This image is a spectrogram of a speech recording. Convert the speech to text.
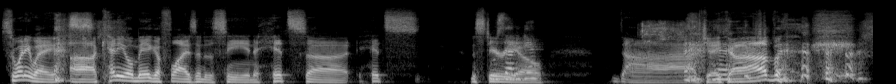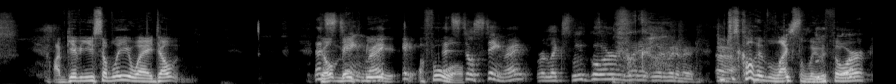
So anyway, uh, Kenny Omega flies into the scene, hits uh, hits Who's that Mysterio. Ah, Jacob, I'm giving you some leeway. Don't That's Don't make Sting, me right? a fool. That's still Sting, right? Or Lex Luthor? What- what- Whatever. you just call him Lex Luthor?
